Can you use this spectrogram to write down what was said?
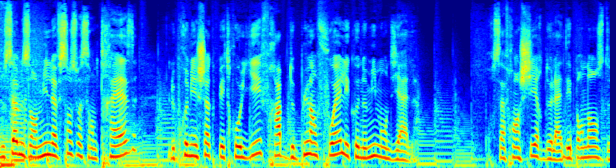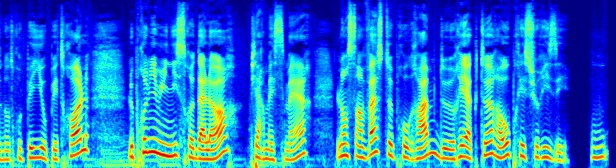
Nous sommes en 1973 le premier choc pétrolier frappe de plein fouet l'économie mondiale. Pour s'affranchir de la dépendance de notre pays au pétrole, le Premier ministre d'alors, Pierre Mesmer, lance un vaste programme de réacteurs à eau pressurisée, ou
